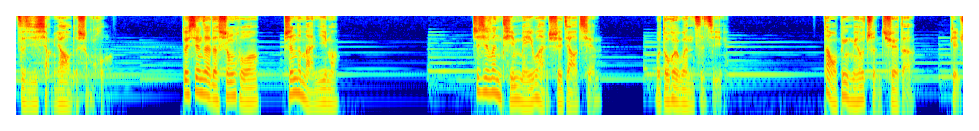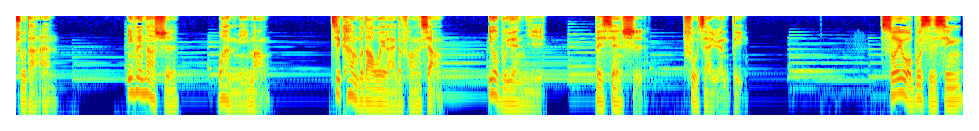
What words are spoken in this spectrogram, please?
自己想要的生活？对现在的生活真的满意吗？这些问题每晚睡觉前，我都会问自己，但我并没有准确的。给出答案，因为那时我很迷茫，既看不到未来的方向，又不愿意被现实缚在原地，所以我不死心，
